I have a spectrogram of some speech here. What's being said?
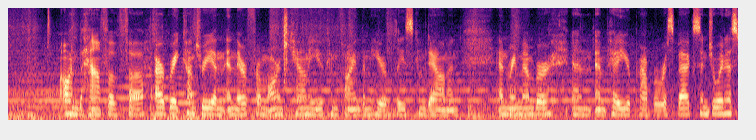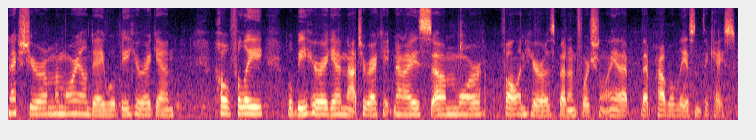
on behalf of uh, our great country and, and they're from Orange County, you can find them here. Please come down and, and remember and, and pay your proper respects and join us next year on Memorial Day. We'll be here again. Hopefully, we'll be here again not to recognize um, more fallen heroes, but unfortunately, that, that probably isn't the case.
